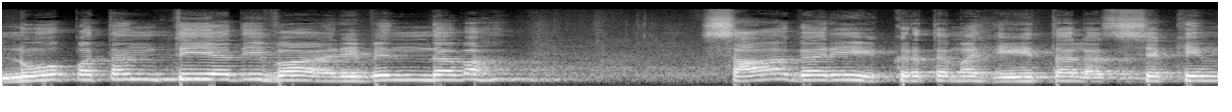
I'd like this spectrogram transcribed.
नोपतंती यदि वारिबिंदव सागरी कृतमहीतलस्य किम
